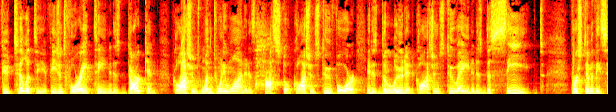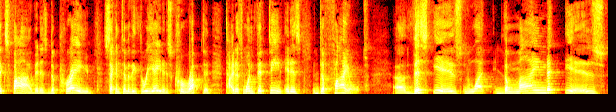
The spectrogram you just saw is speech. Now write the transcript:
futility ephesians 4.18 it is darkened Colossians 1:21 it is hostile. Colossians 2:4 it is deluded. Colossians 2:8 it is deceived. 1 Timothy 6 5, it is depraved. 2 Timothy 3 8, it is corrupted. Titus 1 15, it is defiled. Uh, this is what the mind is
